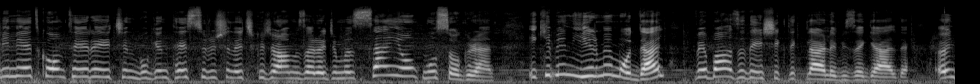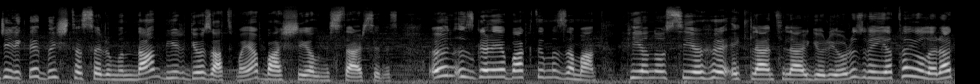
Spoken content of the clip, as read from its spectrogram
Milliyet.com.tr için bugün test sürüşüne çıkacağımız aracımız Sanyong Musso Grand. 2020 model ve bazı değişikliklerle bize geldi. Öncelikle dış tasarımından bir göz atmaya başlayalım isterseniz. Ön ızgaraya baktığımız zaman piyano siyahı eklentiler görüyoruz ve yatay olarak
